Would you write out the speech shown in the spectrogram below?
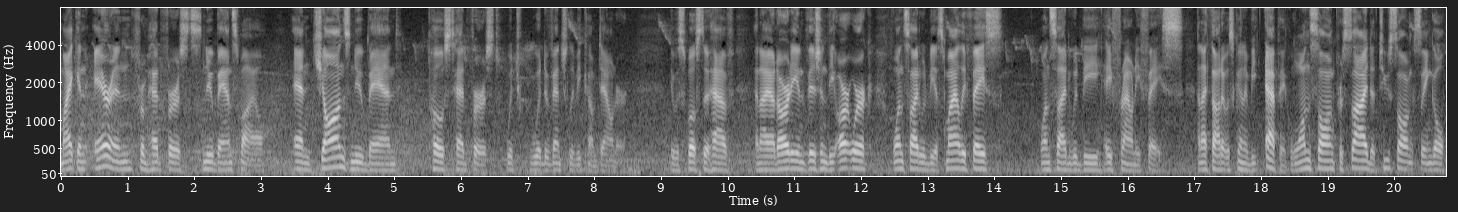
Mike and Aaron from Headfirst's new band Smile and John's new band post Headfirst, which would eventually become Downer. It was supposed to have, and I had already envisioned the artwork. One side would be a smiley face, one side would be a frowny face. And I thought it was going to be epic. One song per side, a two song single.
